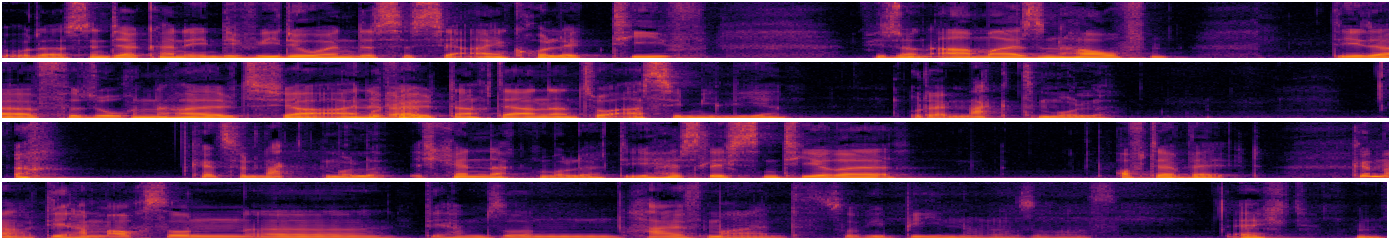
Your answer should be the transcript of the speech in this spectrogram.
oder sind ja keine Individuen, das ist ja ein Kollektiv, wie so ein Ameisenhaufen, die da versuchen halt, ja, eine Oder- Welt nach der anderen zu assimilieren. Oder Nacktmulle. Kennst du Nacktmulle? Ich kenne Nacktmulle, die hässlichsten Tiere auf der Welt. Genau, die haben auch so ein, äh, die haben so ein Hive-Mind, so wie Bienen oder sowas. Echt? Hm.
